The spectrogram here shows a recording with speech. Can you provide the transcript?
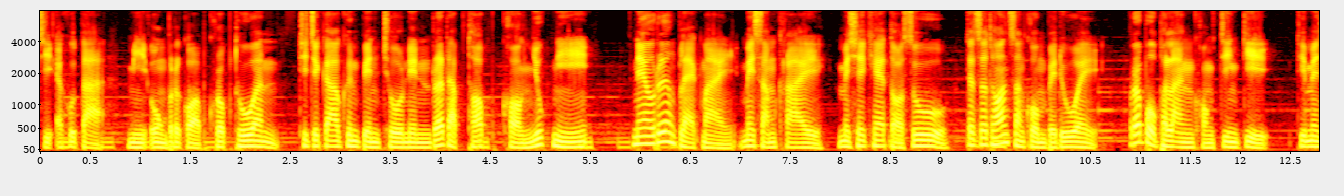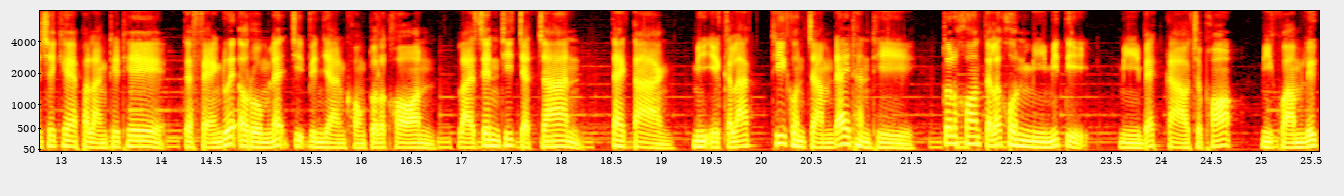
จิอากุตะมีองค์ประกอบครบถ้วน ที่จะก้าวขึ้นเป็นโชเนนระดับท็อปของยุคนี้ แนวเรื่องแปลกใหม่ไม่ซ้ำใคร ไม่ใช่แค่ต่อสู้ แต่สะท้อนสังคมไปด้วย ระบบพลังของจิงกิ ที่ไม่ใช่แค่พลังเท่ๆ แต่แฝงด้วยอารมณ์และจิตวิญญาณของตัวละคร ลายเส้นที่จัดจ้าน แตกต่าง มีเอกลักษณ์ที่คนจำได้ทันที ตัวละครแต่ละคนมีมิติ มีแบ็กกราวด์เฉพาะ มีความลึก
